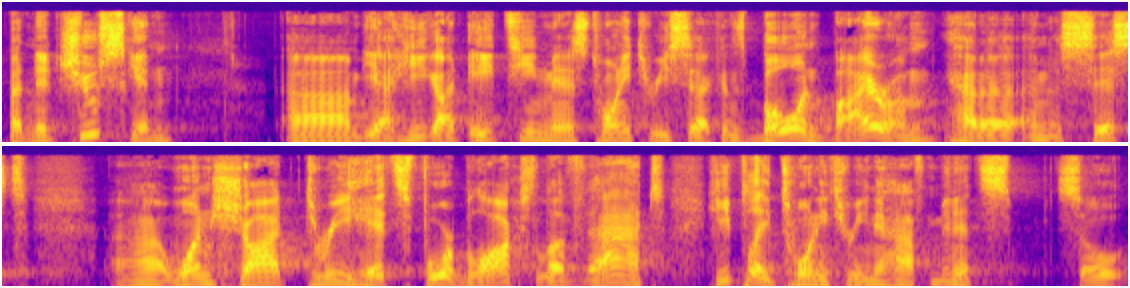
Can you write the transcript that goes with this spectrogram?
But Nichushkin, um, yeah, he got 18 minutes, 23 seconds. Bowen Byram had a, an assist, uh, one shot, three hits, four blocks. Love that. He played 23 and a half minutes. So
